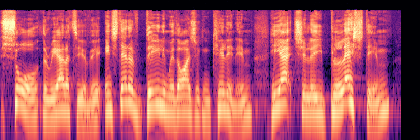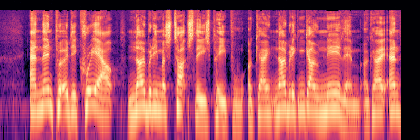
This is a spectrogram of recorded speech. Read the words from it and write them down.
saw the reality of it, instead of dealing with Isaac and killing him, he actually blessed him and then put a decree out nobody must touch these people, okay? Nobody can go near them, okay? And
